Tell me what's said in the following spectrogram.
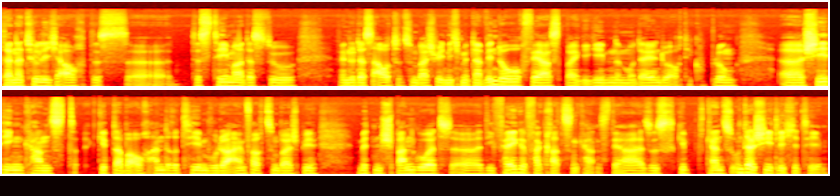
dann natürlich auch das, äh, das Thema, dass du, wenn du das Auto zum Beispiel nicht mit einer Winde hochfährst, bei gegebenen Modellen du auch die Kupplung äh, schädigen kannst. Gibt aber auch andere Themen, wo du einfach zum Beispiel mit einem Spanngurt äh, die Felge verkratzen kannst. Ja, also es gibt ganz unterschiedliche Themen.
